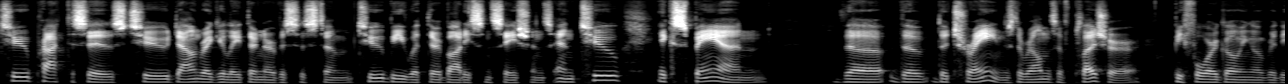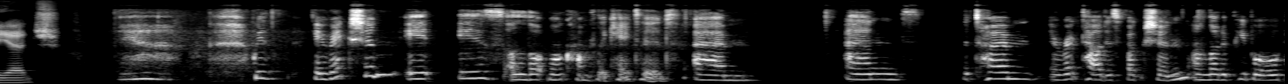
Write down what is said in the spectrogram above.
to practices to downregulate their nervous system, to be with their body sensations, and to expand the the the trains, the realms of pleasure before going over the edge. Yeah. With erection, it is a lot more complicated. Um, and the term erectile dysfunction, a lot of people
